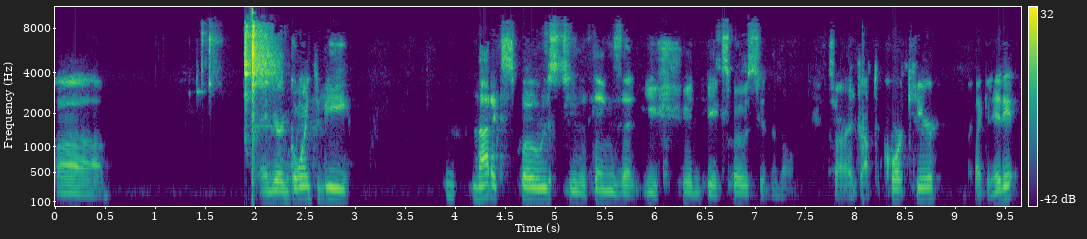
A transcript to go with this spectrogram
Um, and you're going to be not exposed to the things that you shouldn't be exposed to in the moment. Sorry, I dropped a cork here like an idiot.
